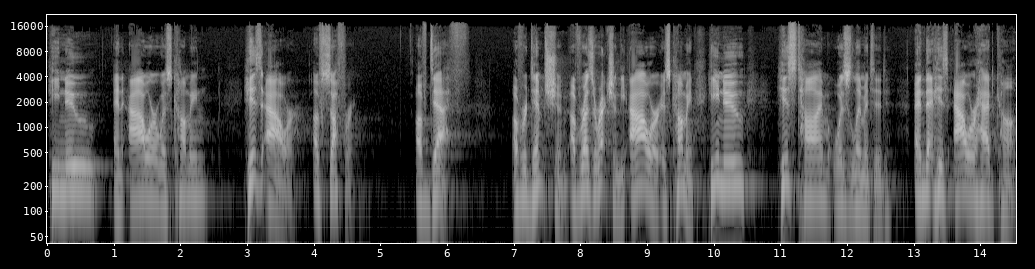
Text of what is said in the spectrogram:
He knew an hour was coming, his hour of suffering, of death, of redemption, of resurrection. The hour is coming. He knew his time was limited and that his hour had come.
